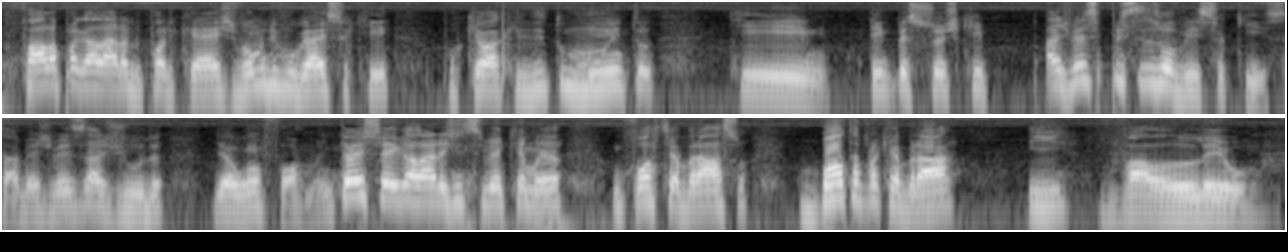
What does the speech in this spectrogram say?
fala pra galera do podcast, vamos divulgar isso aqui, porque eu acredito muito que tem pessoas que às vezes precisam ouvir isso aqui, sabe? Às vezes ajuda de alguma forma. Então é isso aí, galera. A gente se vê aqui amanhã. Um forte abraço, bota pra quebrar e valeu!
